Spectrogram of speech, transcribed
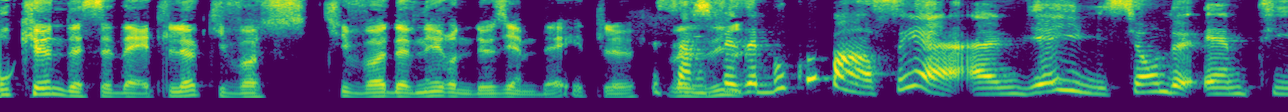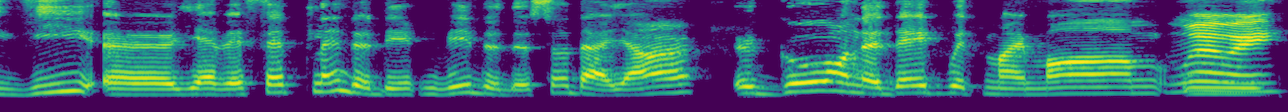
aucune de ces dates-là qui va, qui va devenir une deuxième date. Là. Ça me faisait beaucoup penser à, à une vieille émission de MTV. Euh, il avait fait plein de dérivés de, de ça d'ailleurs. Go on a date with my mom. Ouais, ou- ouais.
